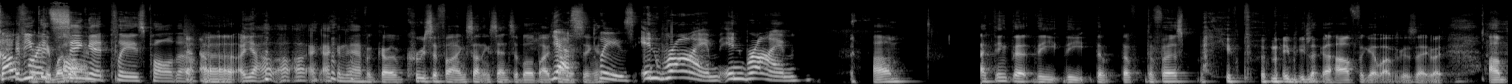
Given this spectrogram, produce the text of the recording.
Go if you could sing it, please, Paul. Though. Uh, yeah, I'll, I'll, i can have a go of crucifying something sensible by yes, trying to sing it. please, in rhyme, in rhyme. Um, I think that the the the the, the first you made me like a half forget what I was going to say. Right. Um,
